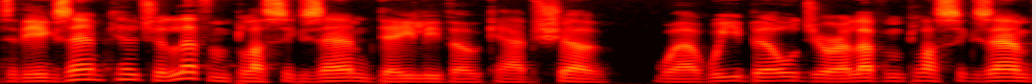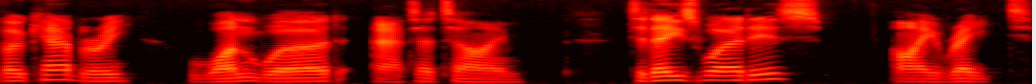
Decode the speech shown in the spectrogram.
to the Exam Coach 11 Plus Exam Daily Vocab Show, where we build your 11 Plus exam vocabulary one word at a time. Today's word is irate.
